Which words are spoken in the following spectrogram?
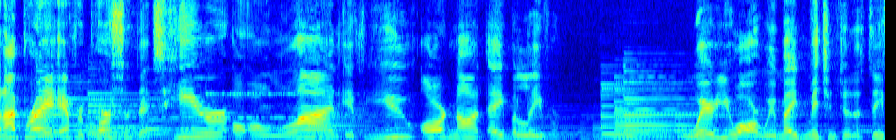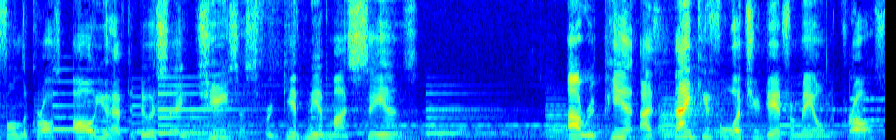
And I pray every person that's here or online, if you are not a believer, where you are, we made mention to the thief on the cross. All you have to do is say, Jesus, forgive me of my sins. I repent. I thank you for what you did for me on the cross.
